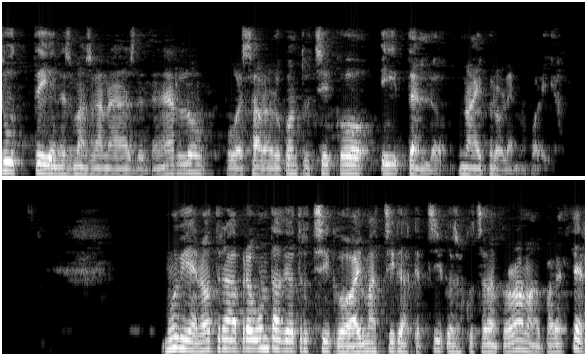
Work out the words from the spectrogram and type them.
tú tienes más ganas de tenerlo, pues háblalo con tu chico y tenlo, no hay problema por ello. Muy bien, otra pregunta de otro chico. Hay más chicas que chicos escuchando el programa, al parecer.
